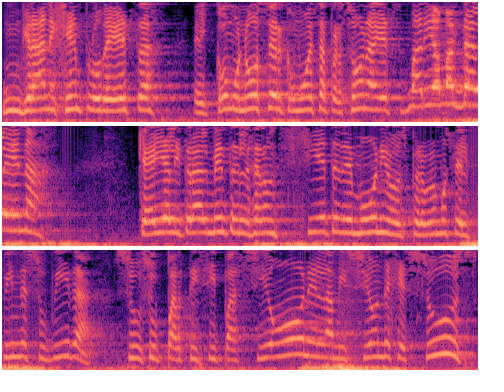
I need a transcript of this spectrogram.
Un gran ejemplo de esta, el cómo no ser como esa persona es María Magdalena que a ella literalmente le salieron siete demonios, pero vemos el fin de su vida, su, su participación en la misión de Jesús,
